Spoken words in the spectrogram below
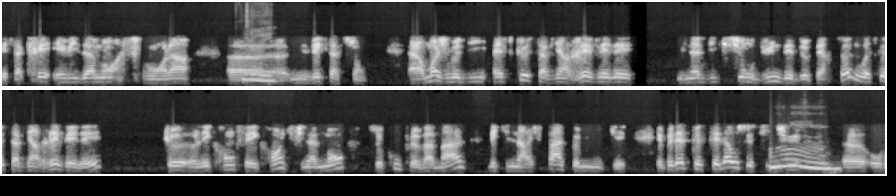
Et ça crée évidemment à ce moment-là euh, une vexation. Alors moi je me dis, est-ce que ça vient révéler une addiction d'une des deux personnes, ou est-ce que ça vient révéler que l'écran fait écran et que finalement ce couple va mal, mais qu'il n'arrive pas à communiquer. Et peut-être que c'est là où se situe mmh. euh, au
